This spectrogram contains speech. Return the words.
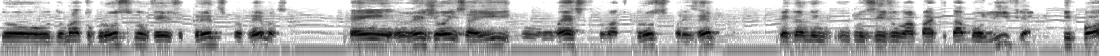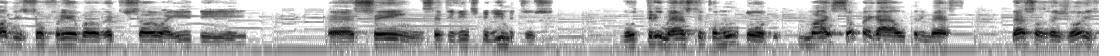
do, do Mato Grosso não vejo grandes problemas. Tem regiões aí, o oeste do Mato Grosso, por exemplo, pegando inclusive uma parte da Bolívia, que pode sofrer uma redução aí de é, 100, 120 milímetros no trimestre como um todo. Mas se eu pegar o trimestre dessas regiões,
